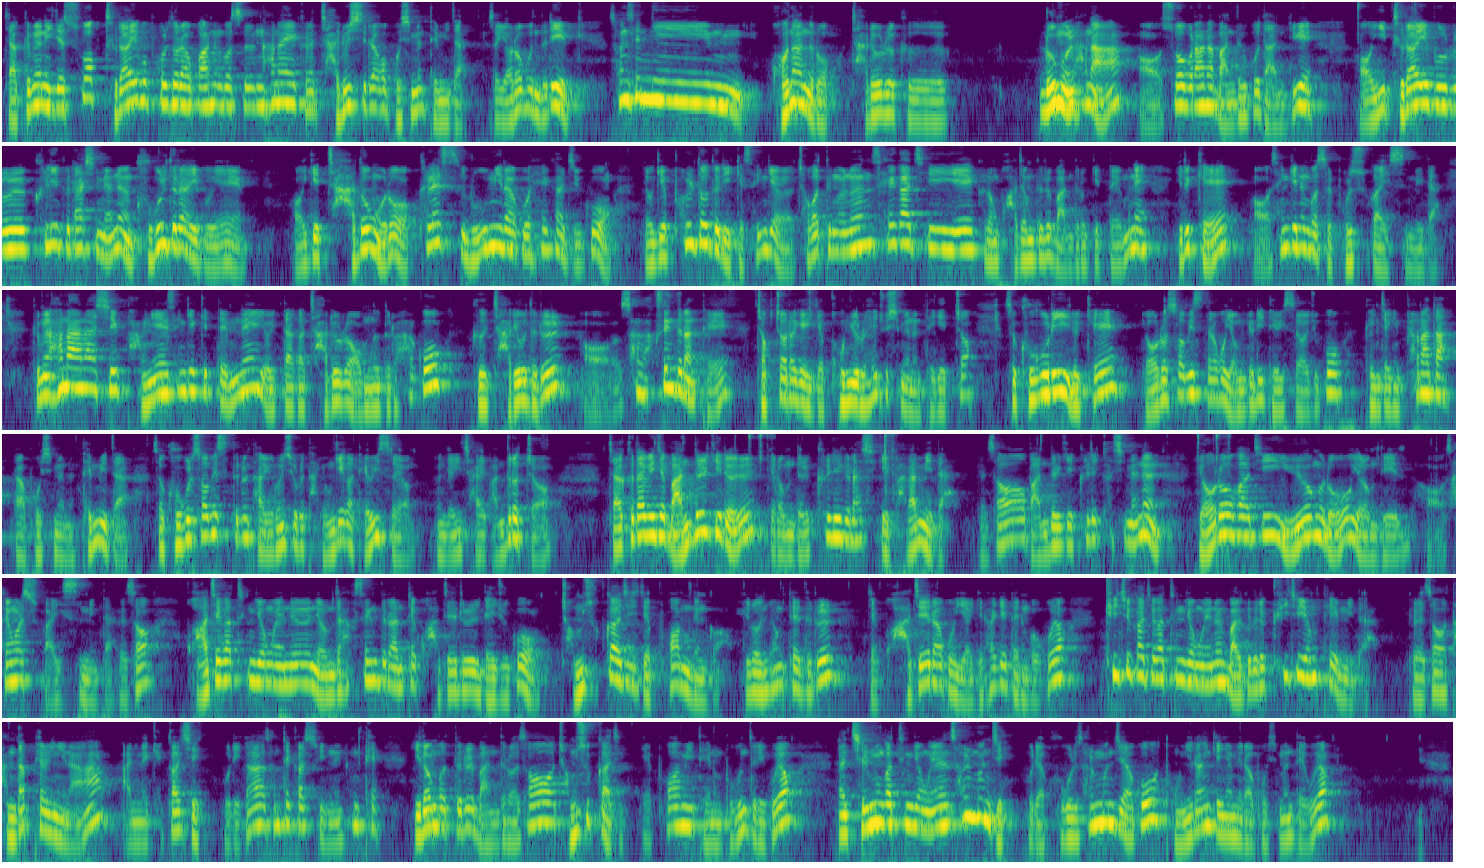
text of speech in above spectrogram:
자 그러면 이제 수업 드라이브 폴더라고 하는 것은 하나의 그런 자료실이라고 보시면 됩니다. 그래서 여러분들이 선생님 권한으로 자료를 그 룸을 하나 어, 수업을 하나 만들고 난 뒤에 어, 이 드라이브를 클릭을 하시면은 구글 드라이브에 어, 이게 자동으로 클래스룸이라고 해가지고 여기에 폴더들이 이렇게 생겨요. 저 같은 거는 세 가지의 그런 과정들을 만들었기 때문에 이렇게 어, 생기는 것을 볼 수가 있습니다. 그러면 하나하나씩 방에 생겼기 때문에 여기다가 자료를 업로드를 하고 그 자료들을 어, 학생들한테 적절하게 이제 공유를 해주시면 되겠죠? 그래서 구글이 이렇게 여러 서비스들하고 연결이 되어 있어 가지고 굉장히 편하다 보시면 됩니다. 그래서 구글 서비스들은 다 이런 식으로 다 연계가 되어 있어요. 굉장히 잘 만들었죠. 자그 다음에 이제 만들기를 여러분들 클릭을 하시기 바랍니다. 그래서 만들기 클릭하시면은 여러 가지 유형으로 여러분들이 어, 사용할 수가 있습니다. 그래서 과제 같은 경우에는 여러분들 학생들한테 과제를 내주고 점수까지 이제 포함된 거 이런 형태들을 이제 과제라고 이야기를 하게 되는 거고요. 퀴즈 과제 같은 경우에는 말 그대로 퀴즈 형태입니다. 그래서 단답형이나 아니면 객관식 우리가 선택할 수 있는 형태 이런 것들을 만들어서 점수까지 예, 포함이 되는 부분들이고요. 질문 같은 경우에는 설문지 우리가 구글 설문지하고 동일한 개념이라고 보시면 되고요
